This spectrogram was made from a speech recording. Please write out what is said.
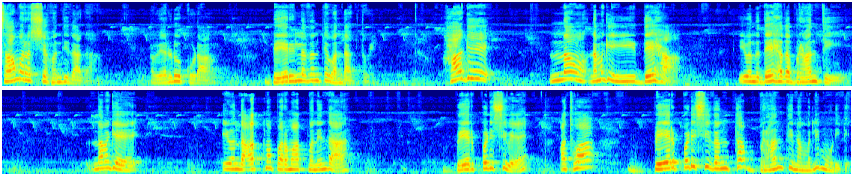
ಸಾಮರಸ್ಯ ಹೊಂದಿದಾಗ ಅವೆರಡೂ ಕೂಡ ಬೇರಿಲ್ಲದಂತೆ ಒಂದಾಗ್ತವೆ. ಹಾಗೆ ನಾವು ನಮಗೆ ಈ ದೇಹ, ಈ ಒಂದು ದೇಹದ ಭ್ರಾಂತಿ ನಮಗೆ ಈ ಒಂದು ಆತ್ಮ ಪರಮಾತ್ಮನಿಂದ ಬೇರ್ಪಡಿಸಿವೆ. ಅಥವಾ ಬೇರ್ಪಡಿಸಿದಂಥ ಭ್ರಾಂತಿ ನಮ್ಮಲ್ಲಿ ಮೂಡಿದೆ.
